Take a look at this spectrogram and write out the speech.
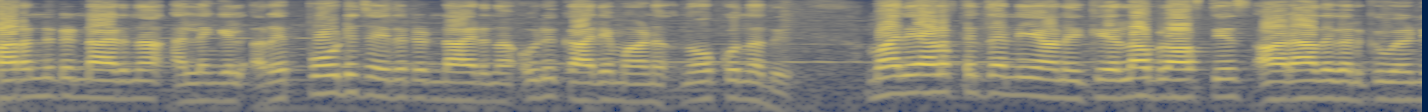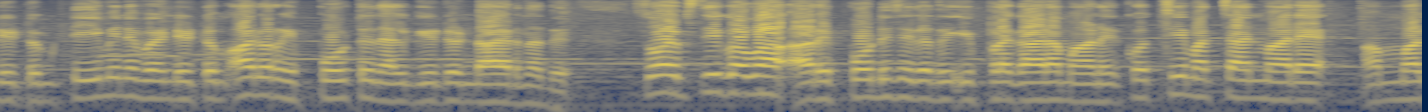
പറഞ്ഞിട്ടുണ്ടായിരുന്ന അല്ലെങ്കിൽ റിപ്പോർട്ട് ചെയ്തിട്ടുണ്ടായിരുന്ന ഒരു കാര്യമാണ് നോക്കുന്നത്. മലയാളത്തിൽ തന്നെയാണ് കേരള ബ്ലാസ്റ്റേഴ്സ് ആരാധകർക്ക് വേണ്ടിയിട്ടും ടീമിന് വേണ്ടിയിട്ടും ആ ഒരു റിപ്പോർട്ട് നൽകിയിട്ടുണ്ടായിരുന്നത്. So F C Goa report ചെയ്തത് ഇപ്രകാരമാണ്. കൊച്ചി മച്ചാന്മാരെ നമ്മൾ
